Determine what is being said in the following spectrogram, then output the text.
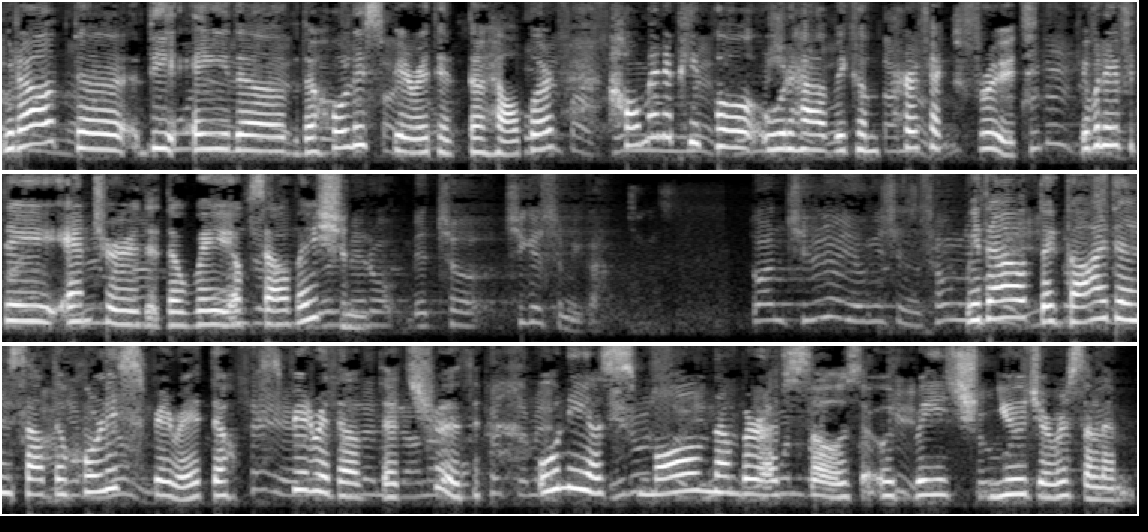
Without the, the aid of the Holy Spirit, the Helper, how many people would have become perfect fruit, even if they entered the way of salvation? Without the guidance of the Holy Spirit, the Spirit of the truth, only a small number of souls would reach New Jerusalem.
